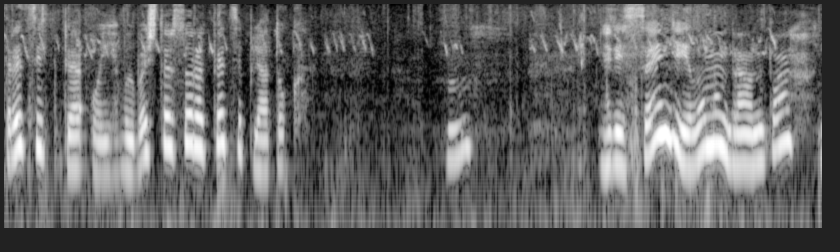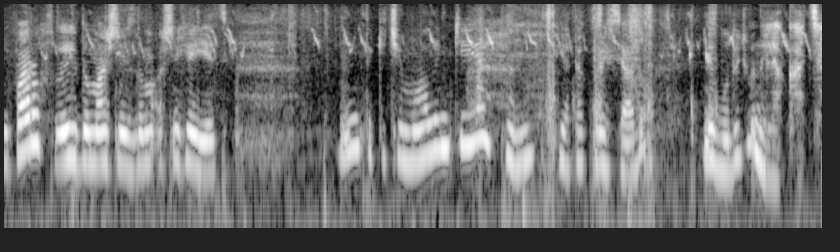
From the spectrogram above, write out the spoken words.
35, ой, вибачте, 45 ципляток. М. Гріз Сенді і Лемон Браун. І пару своїх домашніх з домашніх яєць. М, Такі чималенькі є. Ну, я так присяду. Не будуть вони лякатися.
